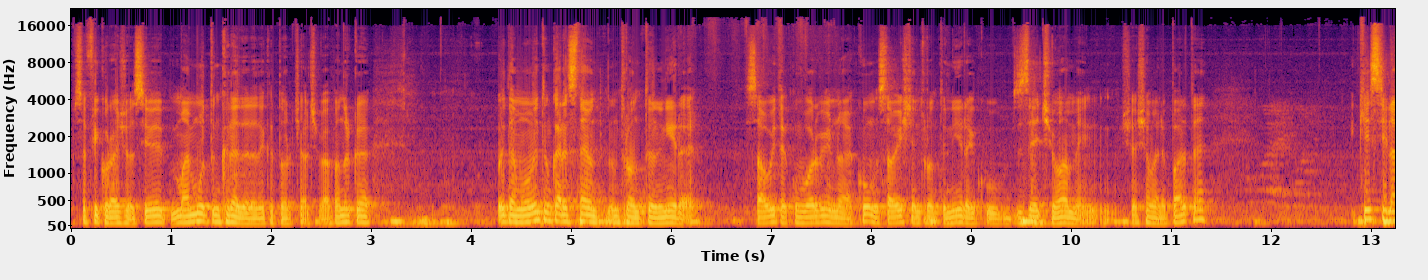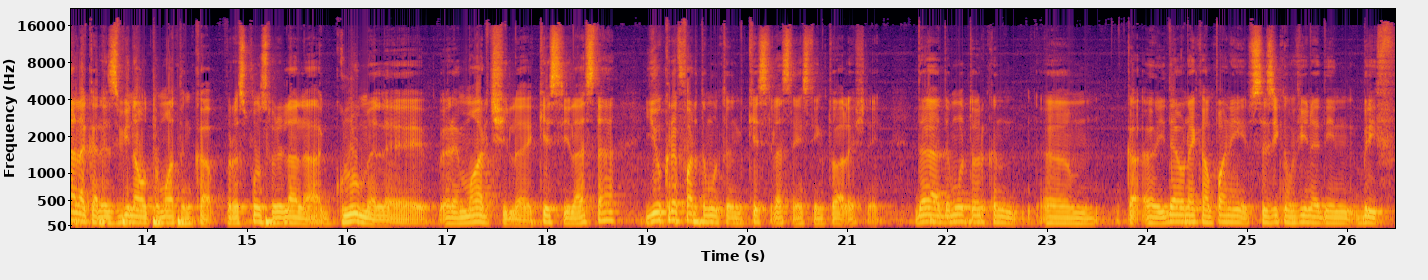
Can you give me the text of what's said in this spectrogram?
Să fii curajos. E mai mult încredere decât orice altceva. Pentru că, uite, în momentul în care stai într-o întâlnire sau uite cum vorbim noi acum, sau ești într-o întâlnire cu 10 oameni și așa mai departe, chestiile alea care îți vin automat în cap, răspunsurile alea, glumele, remarcile, chestiile astea, eu cred foarte mult în chestiile astea instinctuale, știi? de de multe ori când um, ca, uh, ideea unei campanii, să zic, îmi vine din brief.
